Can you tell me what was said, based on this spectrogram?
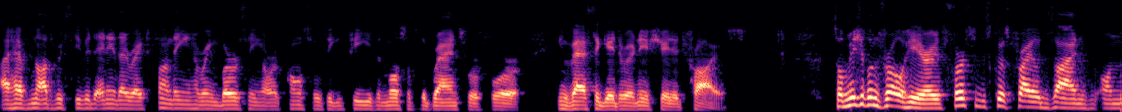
I have not received any direct funding, reimbursing, or consulting fees, and most of the grants were for investigator-initiated trials. So mission control here is first to discuss trial designs on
